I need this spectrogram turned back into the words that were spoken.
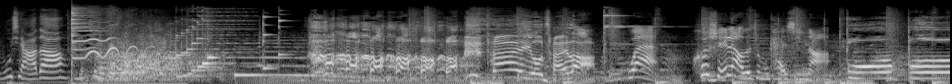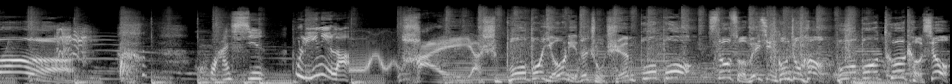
无瑕的。哈哈哈哈哈！太有才了！喂，和谁聊得这么开心呢？波波，花心，不理你了。嗨呀，是波波有理的主持人波波，搜索微信公众号“波波脱口秀”，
